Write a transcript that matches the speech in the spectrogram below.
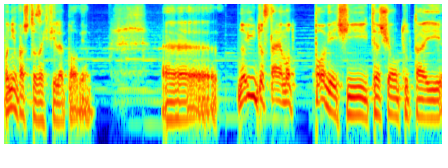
ponieważ to za chwilę powiem. E, no i dostałem od odpowiedź i też ją tutaj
